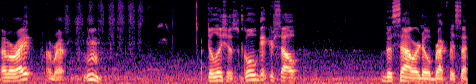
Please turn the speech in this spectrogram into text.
Am I right? I'm right. Mmm. Delicious. Go get yourself the sourdough breakfast. Uh,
